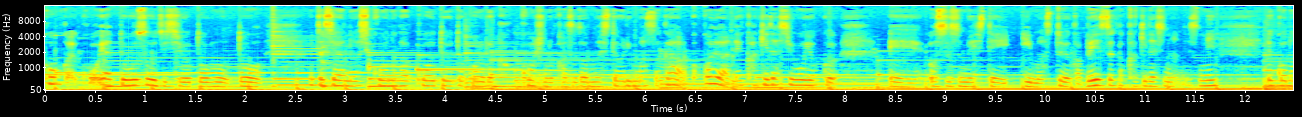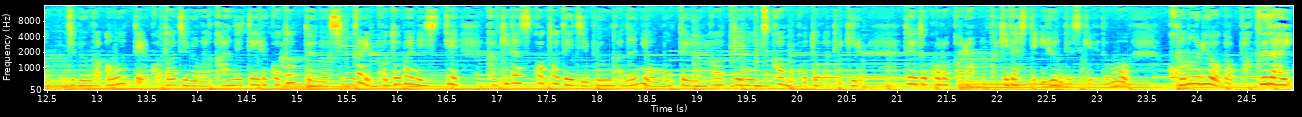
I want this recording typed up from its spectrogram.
今回こうやって大掃除しようと思うと私はあの思考の学校というところで講師の活動もしておりますがここではね書き出しをよく、えー、おすすめしています。というかベースが書き出しなんですね。でこの自分が思っていること自分が感じていることっていうのをしっかり言葉にして書き出すことで自分が何を思っているのかっていうのをつかむことができるというところから、ま、書き出しているんですけれどもこの量が莫大。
